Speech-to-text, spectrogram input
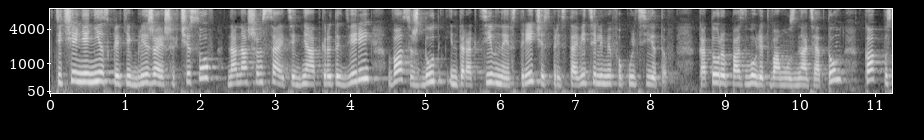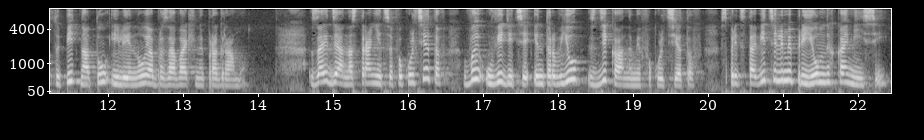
В течение нескольких ближайших часов на нашем сайте Дня открытых дверей вас ждут интерактивные встречи с представителями факультетов, которые позволят вам узнать о том, как поступить на ту или иную образовательную программу. Зайдя на страницы факультетов, вы увидите интервью с деканами факультетов, с представителями приемных комиссий,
